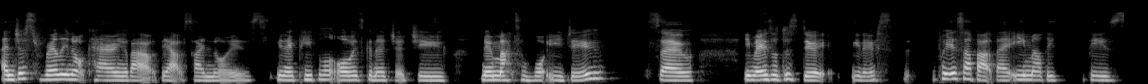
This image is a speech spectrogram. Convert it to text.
and just really not caring about the outside noise. You know, people are always going to judge you no matter what you do. So you may as well just do it, you know, put yourself out there, email these these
